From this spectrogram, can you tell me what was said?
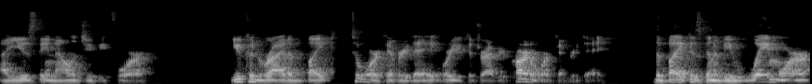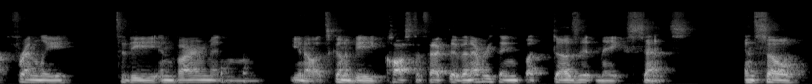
I used the analogy before. You could ride a bike to work every day or you could drive your car to work every day. The bike is going to be way more friendly to the environment and you know it's going to be cost effective and everything but does it make sense? And so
